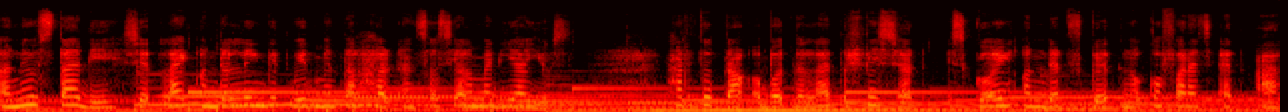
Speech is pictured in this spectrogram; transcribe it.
a new study shed light on the link between mental health and social media use. Hard to talk about the latest research is going on that's got no coverage at all.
